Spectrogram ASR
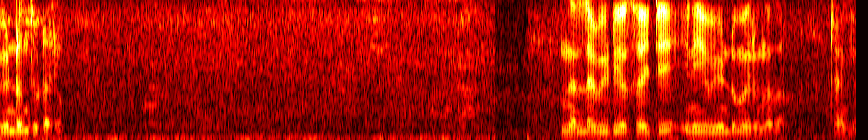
വീണ്ടും തുടരും. നല്ല വീഡിയോസായിട്ട് ഇനി വീണ്ടും വരുന്നതാണ്. താങ്ക്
